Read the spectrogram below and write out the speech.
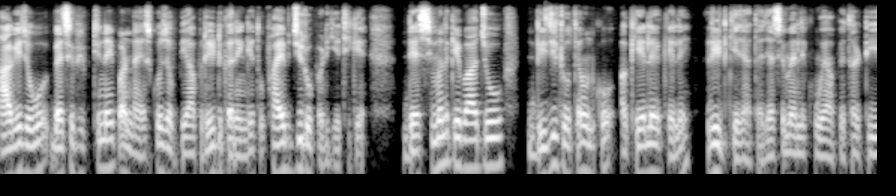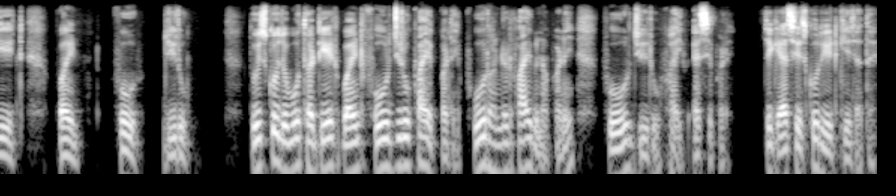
आगे जो वो वैसे फिफ्टी नहीं पढ़ना है, इसको जब भी आप रीड करेंगे तो फाइव ज़ीरो पढ़िए, ठीक है? डेसिमल के बाद जो डिजिट होते हैं, उनको अकेले अकेले रीड किया जाता है। जैसे मैं लिखूँ यहाँ पे thirty eight point four zero तो इसको जब वो thirty eight point four zero five पढ़े फोर हंड्रेड फाइव ना पढ़े फोर ज़ीरो फाइव ऐसे पढ़े, ठीक है? ऐसे इसको रीड किया जाता है।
